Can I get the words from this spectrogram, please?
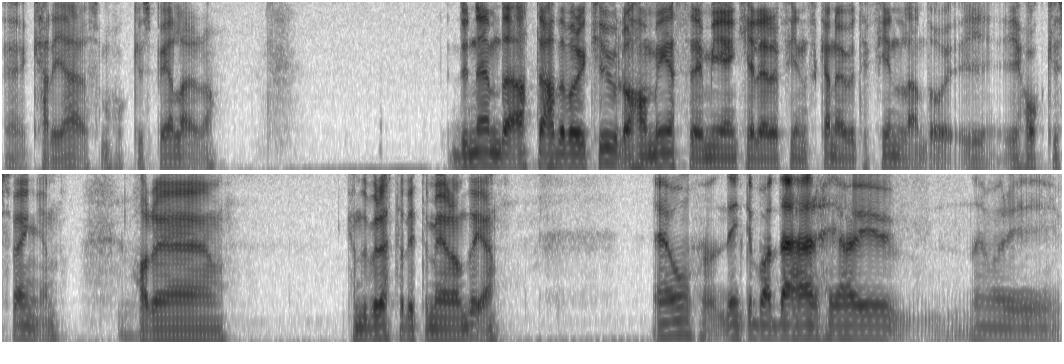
eh, karriär som hockeyspelare. Då. Du nämnde att det hade varit kul att ha med sig meänkieli eller finskan över till Finland då, i, i hockeysvängen. Mm. Har det, kan du berätta lite mer om det? Jo, det är inte bara det här. Jag har ju jag har varit i,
